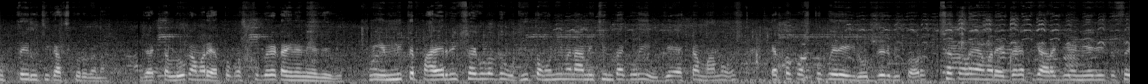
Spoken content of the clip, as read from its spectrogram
উঠতেই রুচি কাজ করবে না। যে একটা লোক আমার এত কষ্ট করে টাইনে নিয়ে যাবে। আমি এমনিতে পায়ের রিক্সাগুলোতে উঠি তখনই মানে আমি চিন্তা করি যে একটা মানুষ এত কষ্ট করে এই রোদ্রের ভিতর রিক্সা চালায় আমার এক জায়গা থেকে আরেক জায়গায় নিয়ে যেতেছে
